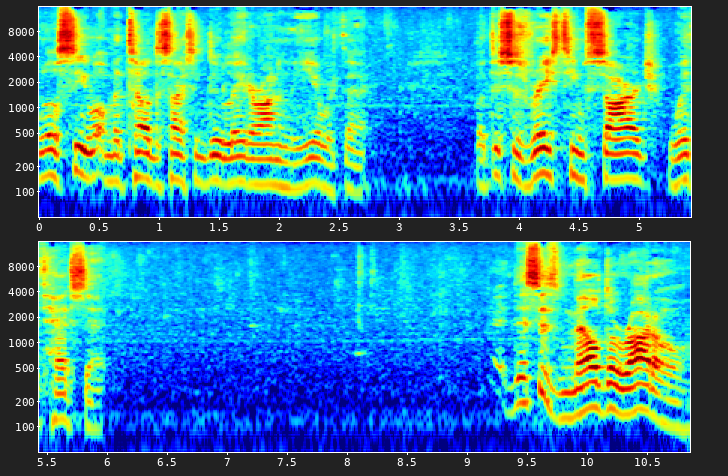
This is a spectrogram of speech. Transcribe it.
we'll see what Mattel decides to do later on in the year with that. But this is Race Team Sarge with headset. this is Mel Dorado,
